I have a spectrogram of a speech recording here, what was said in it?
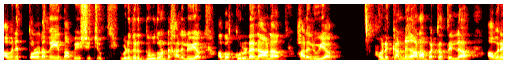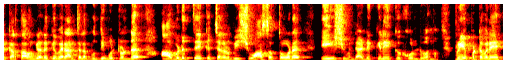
അവനെ തൊടണമേ എന്ന് അപേക്ഷിച്ചു. ഇവിടുന്ന് ഒരു ദൂതുണ്ട്. ഹലലൂയ അപ്പൊ കുരുടനാണ്. ഹലലൂയ അവന് കണ്ണ് കാണാൻ പറ്റത്തില്ല. അവന് കർത്താവിന്റെ അടുക്ക് വരാൻ ചില ബുദ്ധിമുട്ടുണ്ട്. അവിടത്തേക്ക് ചിലർ വിശ്വാസത്തോടെ യേശുവിന്റെ അടുക്കിലേക്ക് കൊണ്ടുവന്നു. പ്രിയപ്പെട്ടവരെ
